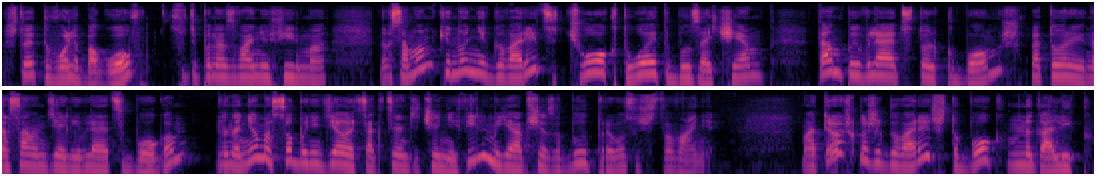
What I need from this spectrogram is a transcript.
что это воля богов, судя по названию фильма, но в самом кино не говорится, что, кто это был, зачем. Там появляется только бомж, который на самом деле является богом, но на нем особо не делается акцент в течение фильма, я вообще забыл про его существование. Матрешка же говорит, что бог многолик,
